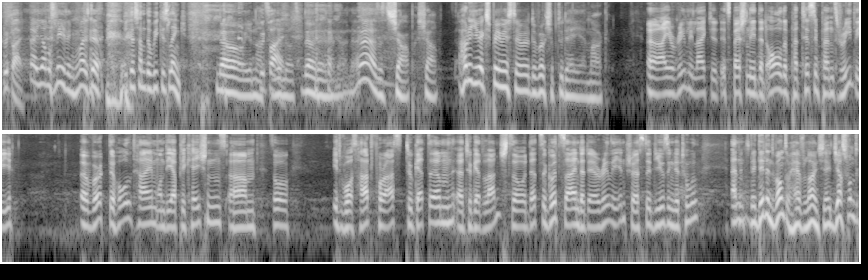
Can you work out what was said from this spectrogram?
Goodbye. Hey, Jan is leaving. Why is that? Because I'm the weakest link. no, you're not. Goodbye. You're not. No, no, no, no. no. Ah, that's sharp, sharp. How did you experience the, the workshop today, uh, Mark? Uh, I really liked it, especially that all the participants really uh, worked the whole time on the applications. Um, so it was hard for us to get them uh, to get lunch. So that's a good sign that they're really interested using the tool. And They didn't want to have lunch. They just want to.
